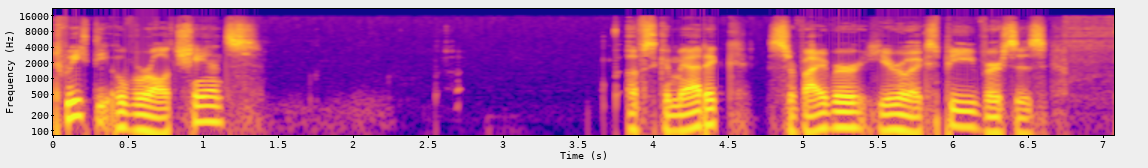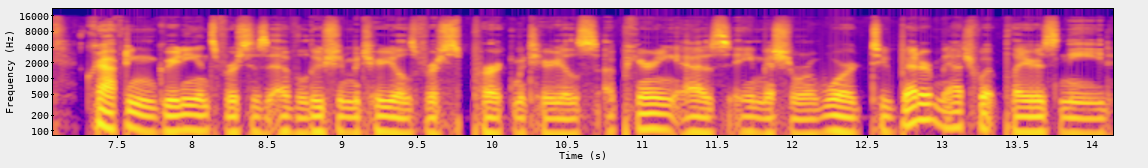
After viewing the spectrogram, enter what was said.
Tweak the overall chance of schematic survivor hero XP versus crafting ingredients versus evolution materials versus perk materials appearing as a mission reward to better match what players need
